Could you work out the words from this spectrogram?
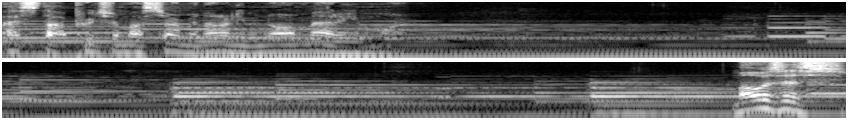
I stopped preaching my sermon. I don't even know I'm at anymore. Moses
